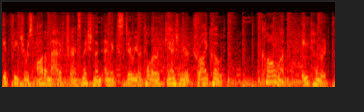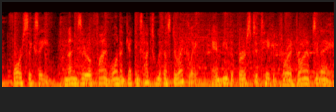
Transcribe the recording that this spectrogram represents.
it features automatic transmission and an exterior color of cashmere tri-coat. Call 1-800-468-9051 and get in touch with us directly, and be the first to take it for a drive today.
